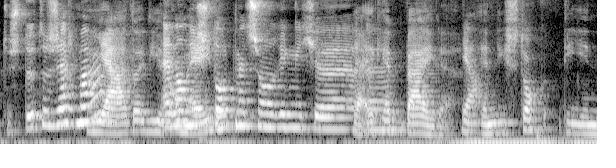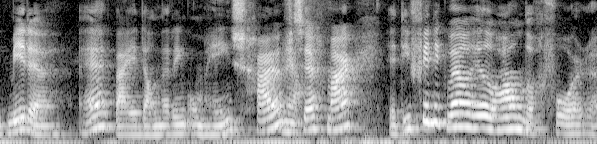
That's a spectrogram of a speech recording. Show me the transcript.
te stutten, zeg maar. ja die- en dan die stok met zo'n ringetje. Ja, ik heb beide. ja. En die stok die in het midden, hè, waar je dan de ring omheen schuift, Ja. zeg maar. Ja, die vind ik wel heel handig voor eh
